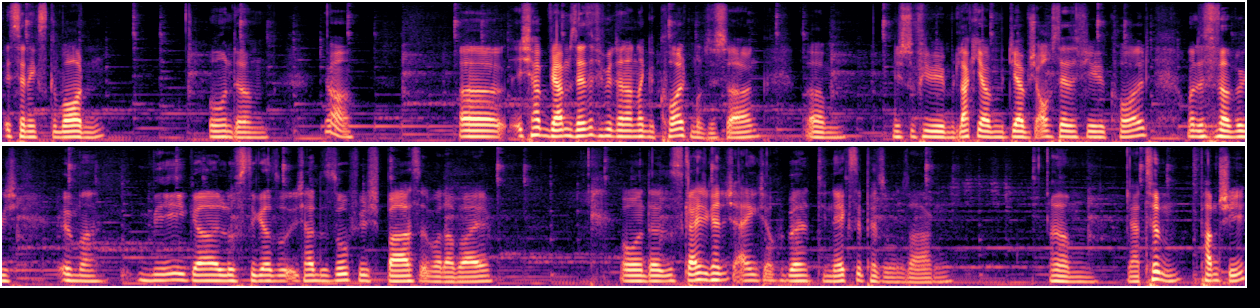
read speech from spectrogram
ist ja nichts geworden. Und, ähm, ja. Äh, ich hab, wir haben sehr, sehr viel miteinander gecallt, muss ich sagen. Ähm, nicht so viel wie mit Lucky, aber mit dir habe ich auch sehr, sehr viel gecallt. Und es war wirklich immer mega lustig. Also ich hatte so viel Spaß immer dabei. Und das gleiche kann ich eigentlich auch über die nächste Person sagen. Ähm, ja, Tim, Punchy.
